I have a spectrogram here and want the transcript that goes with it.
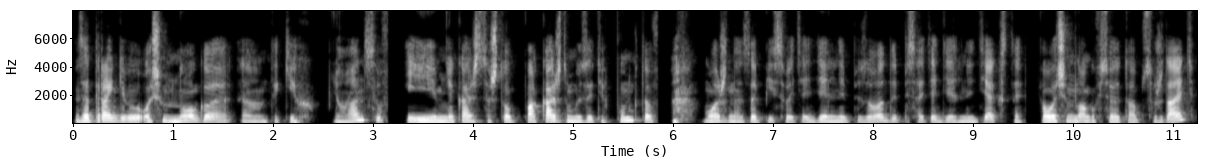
затрагиваю очень много э, таких нюансов. И мне кажется, что по каждому из этих пунктов можно записывать отдельные эпизоды, писать отдельные тексты, очень много все это обсуждать.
